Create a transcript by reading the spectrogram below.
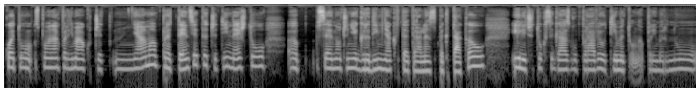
което споменах преди малко, че няма претенцията, че ти нещо, все едно, че ние градим някакъв театрален спектакъл или че тук сега аз го правя от името, например, но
